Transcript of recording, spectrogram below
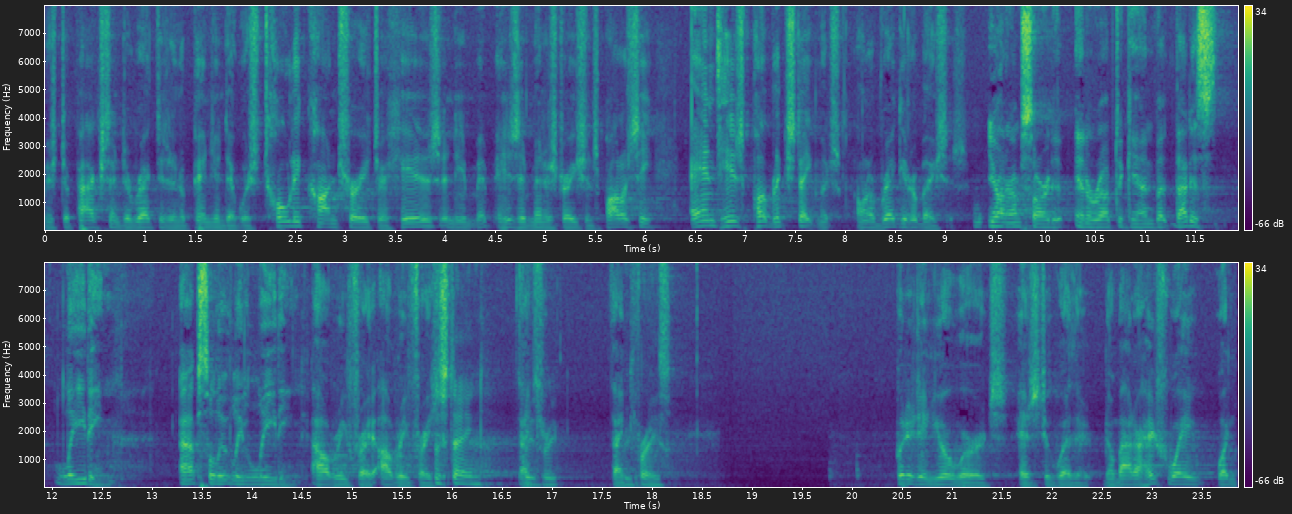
Mr. Paxton directed an opinion that was totally contrary to his and the, his administration's policy and his public statements on a regular basis? Your Honor, I'm sorry to interrupt again, but that is leading, absolutely leading. I'll rephrase. I'll rephrase. Sustained. Thank Please you. re- Thank you. Put it in your words as to whether, no matter which way one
